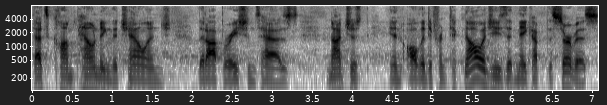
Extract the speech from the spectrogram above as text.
that's compounding the challenge that operations has, not just in all the different technologies that make up the service,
